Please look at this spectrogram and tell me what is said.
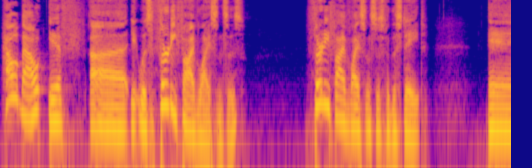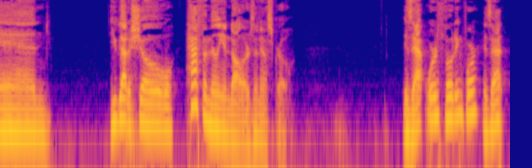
How about if uh, it was 35 licenses 35 licenses for the state and you got to show half a million dollars in escrow. Is that worth voting for? Is that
